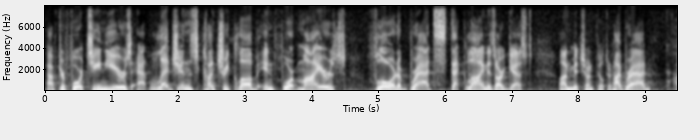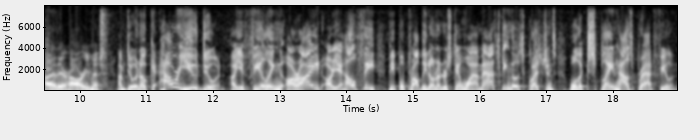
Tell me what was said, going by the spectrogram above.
after 14 years at Legends Country Club in Fort Myers, Florida. Brad Stecklein is our guest on Mitch Unfiltered. Hi, Brad. Hi there. How are you, Mitch? I'm doing okay. How are you doing? Are you feeling all right? Are you healthy? People probably don't understand why I'm asking those questions. We'll explain. How's Brad feeling?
